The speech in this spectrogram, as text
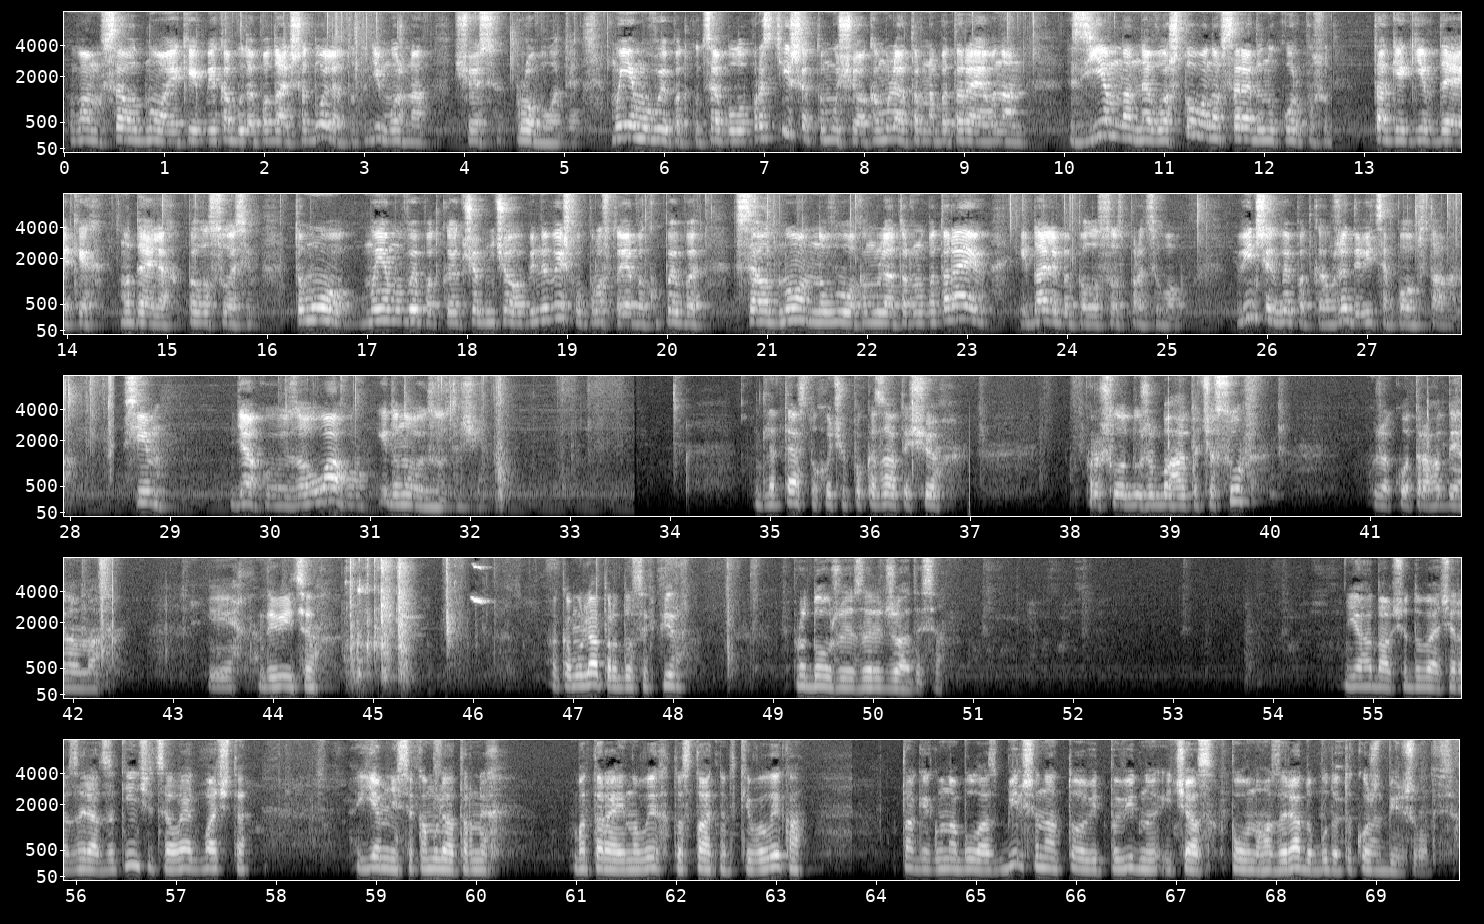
вам все одно, яка буде подальша доля, то тоді можна щось пробувати. В моєму випадку це було простіше, тому що акумуляторна батарея вона з'ємна, не влаштована всередину корпусу, так як є в деяких моделях пилососів. Тому в моєму випадку, якщо б нічого б і не вийшло, просто я би купив би все одно нову акумуляторну батарею і далі би пилосос працював. В інших випадках вже дивіться по обставинах. Всім дякую за увагу і до нових зустрічей. Для тесту хочу показати, що пройшло дуже багато часу. Вже котра година в нас. І дивіться, акумулятор до сих пір продовжує заряджатися. Я гадав, що до вечора заряд закінчиться, але як бачите, ємність акумуляторних батарей нових достатньо таки велика. Так як вона була збільшена, то відповідно і час повного заряду буде також збільшуватися.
